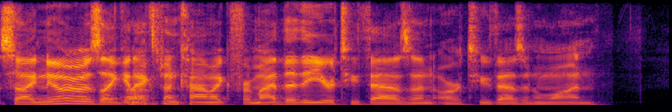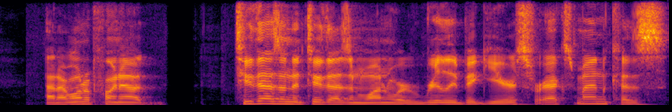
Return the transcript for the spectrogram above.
So I knew it was like an Oh. X Men comic from either the year 2000 or 2001. And I want to point out 2000 and 2001 were really big years for X Men because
